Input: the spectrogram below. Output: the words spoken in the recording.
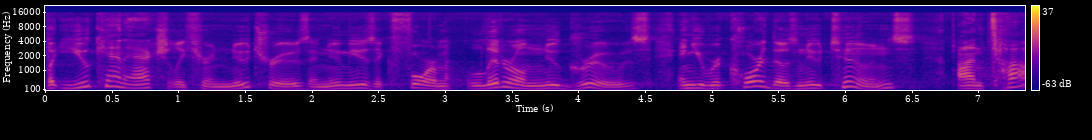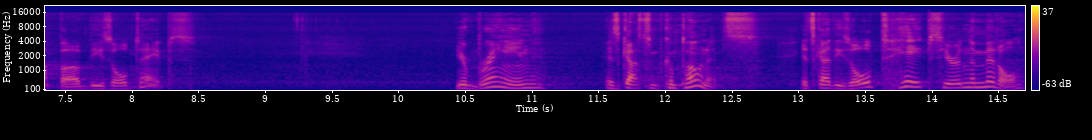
But you can actually, through new truths and new music, form literal new grooves, and you record those new tunes on top of these old tapes. Your brain has got some components it's got these old tapes here in the middle,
